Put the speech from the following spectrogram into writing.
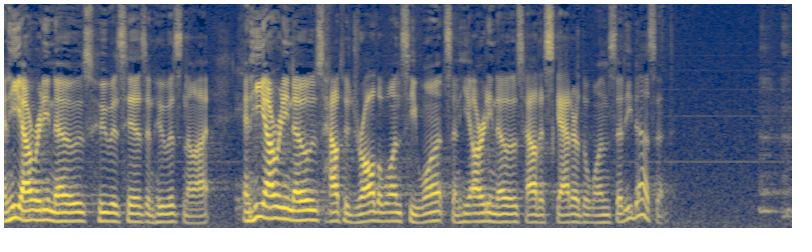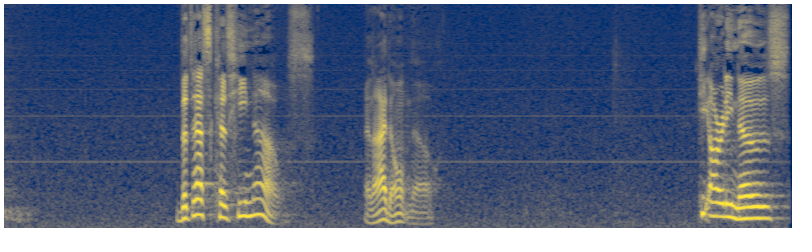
And he already knows who is his and who is not. And he already knows how to draw the ones he wants, and he already knows how to scatter the ones that he doesn't. But that's because he knows, and I don't know. He already knows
